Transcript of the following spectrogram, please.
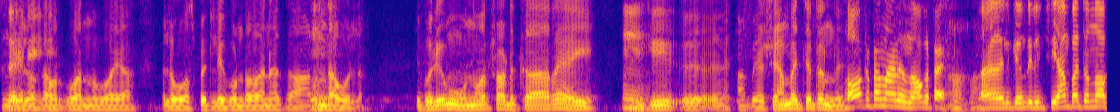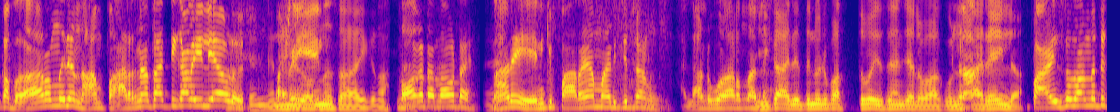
എന്തെങ്കിലുമൊക്കെ അവർക്ക് വന്നു പോയാൽ വല്ല ഹോസ്പിറ്റലിൽ കൊണ്ടുപോകാനൊക്കെ ആളുണ്ടാവുമല്ലോ. ഇപ്പൊ ഒരു മൂന്ന് വർഷം അടുക്കാറേ ആയി എനിക്ക് അപേക്ഷ ഞാൻ വെച്ചിട്ടുണ്ട്. നോക്കട്ടെ നാണ് നോക്കട്ടെ. എനിക്ക് എന്തെങ്കിലും ചെയ്യാൻ പറ്റും നോക്കാം. വേറൊന്നുമില്ല നാം പറഞ്ഞ തട്ടിക്കളയില്ല അവൾ. സഹായിക്കണം. നോക്കട്ടെ നോക്കട്ടെ. ഞാനേ എനിക്ക് പറയാൻ മടിച്ചിട്ടാണ്. അല്ലാണ്ട് ഈ കാര്യത്തിന് ഒരു പത്ത് പൈസ ഞാൻ ചെലവാക്കൂല തരയില്ല പൈസ തന്നിട്ട്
